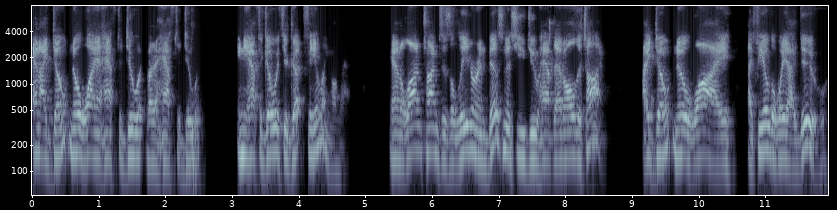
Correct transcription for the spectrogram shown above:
And I don't know why I have to do it, but I have to do it. And you have to go with your gut feeling on that. And a lot of times, as a leader in business, you do have that all the time. I don't know why I feel the way I do.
